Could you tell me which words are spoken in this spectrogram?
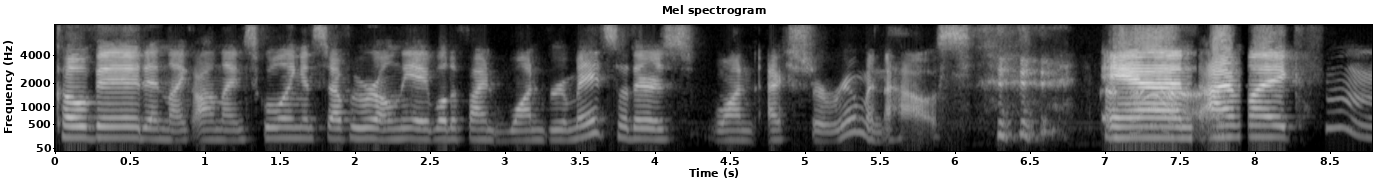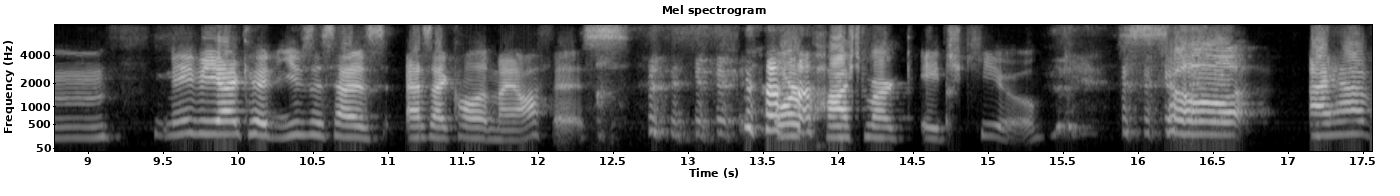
COVID and like online schooling and stuff, we were only able to find one roommate, so there's one extra room in the house. And uh-huh. I'm like, maybe I could use this as as I call it my office or Poshmark HQ. So I have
